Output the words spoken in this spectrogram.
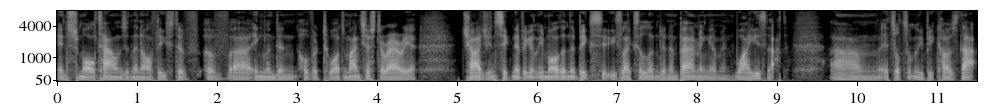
in small towns in the northeast of of uh, England and over towards Manchester area, charging significantly more than the big cities like London and Birmingham. And why is that? Um, it's ultimately because that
